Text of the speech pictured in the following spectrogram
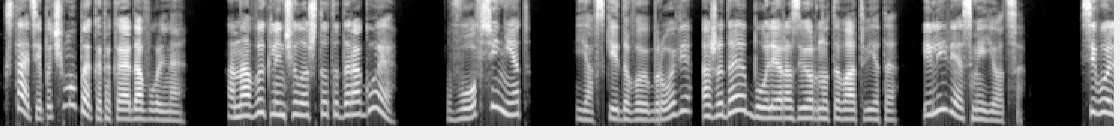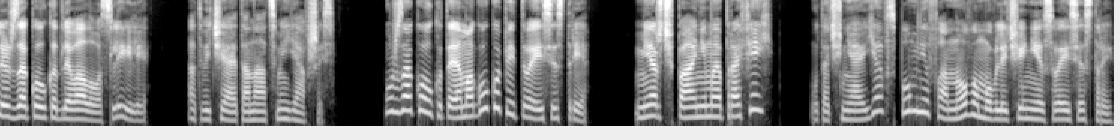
«Кстати, почему Бека такая довольная? Она выклинчила что-то дорогое?» «Вовсе нет». Я вскидываю брови, ожидая более развернутого ответа, и Ливия смеется. «Всего лишь заколка для волос, Лили», — отвечает она, отсмеявшись. «Уж заколку-то я могу купить твоей сестре? Мерч по аниме «Профей»?» — уточняю я, вспомнив о новом увлечении своей сестры.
